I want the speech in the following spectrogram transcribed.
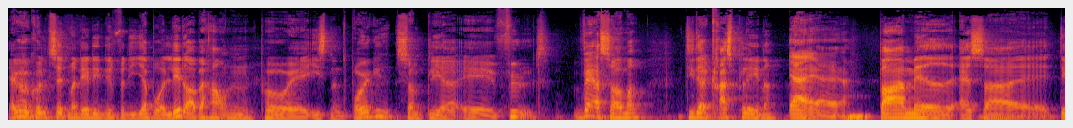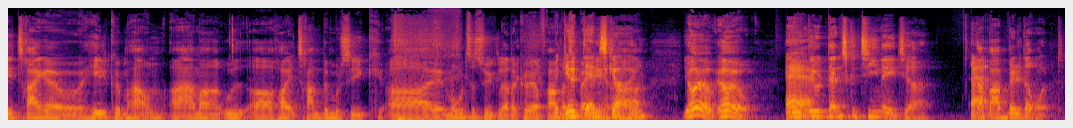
Jeg kan jo kun sætte mig lidt i det, fordi jeg bor lidt op ad havnen på øh, Islands Brygge, som bliver øh, fyldt hver sommer. De der græsplæner, Ja, ja, ja. bare med, altså, det trækker jo hele København og Amager ud, og høj trampemusik, og øh, motorcykler, der kører frem Men det er og jo tilbage. danskere, og, ikke? Jo, jo, jo, jo. Ja, Det, ja. det er jo danske teenager, der Ja. bare vælter rundt.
